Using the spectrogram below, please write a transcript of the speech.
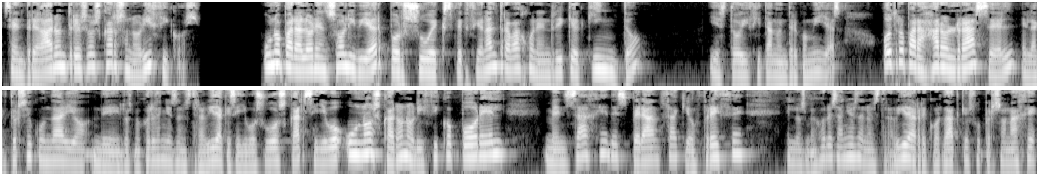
se entregaron tres Oscars honoríficos uno para Laurence Olivier por su excepcional trabajo en Enrique V, y estoy citando entre comillas, otro para Harold Russell, el actor secundario de Los mejores años de nuestra vida que se llevó su Oscar, se llevó un Oscar honorífico por el mensaje de esperanza que ofrece en los mejores años de nuestra vida. Recordad que su personaje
